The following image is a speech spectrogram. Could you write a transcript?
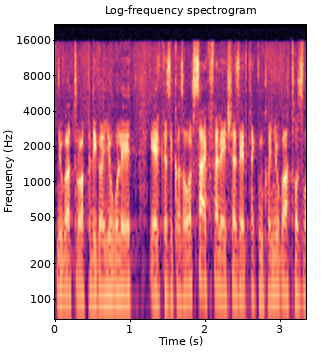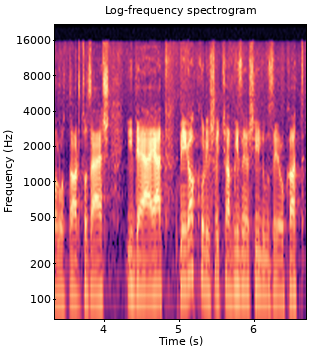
nyugatról pedig a jólét érkezik az ország felé, és ezért nekünk a nyugathoz való tartozás ideáját, még akkor is, hogyha bizonyos illúziókat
